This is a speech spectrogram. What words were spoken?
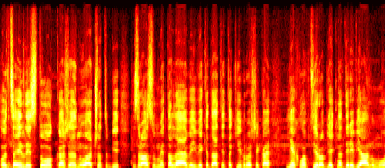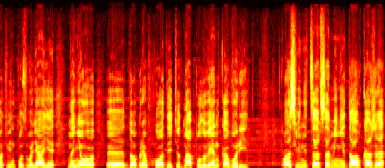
Оцей листок каже, ну а що тобі зразу металевий, викидати такі гроші? Каже, є хлопці роблять на дерев'яному, от він дозволяє, на нього е, добре входить одна половинка воріт. Ось він і це все мені дав, каже,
